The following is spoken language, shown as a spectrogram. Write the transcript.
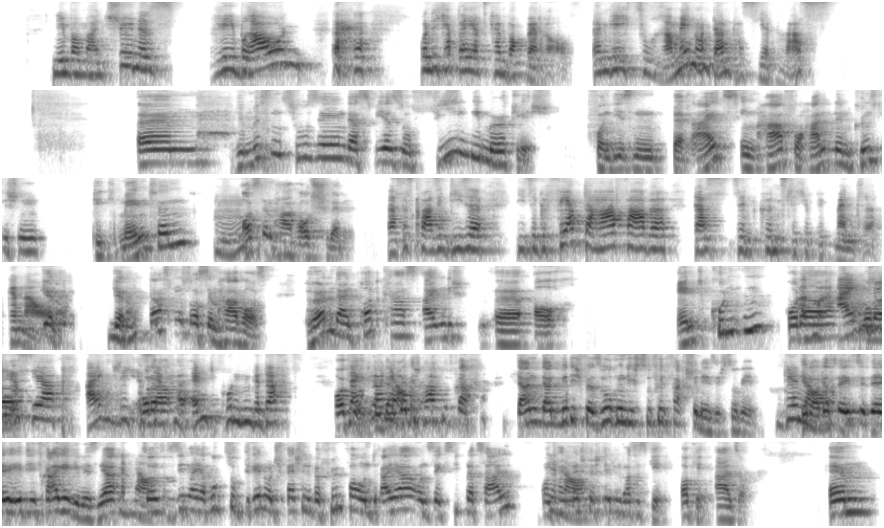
Nehmen wir mal ein schönes Rehbraun. Und ich habe da jetzt keinen Bock mehr drauf. Dann gehe ich zu Ramen und dann passiert was? Ähm, wir müssen zusehen, dass wir so viel wie möglich von diesen bereits im Haar vorhandenen künstlichen Pigmenten Mhm. aus dem Haar rausschwemmen. Das ist quasi diese, diese gefärbte Haarfarbe, das sind künstliche Pigmente. Genau. Genau, genau. Mhm. Das muss aus dem Haar raus. Hören dein Podcast eigentlich äh, auch Endkunden? Oder, also eigentlich oder, ist der, eigentlich ist oder- der für Endkunden gedacht. okay, vielleicht hören ja auch ein paar- dann, dann will ich versuchen, nicht zu viel Fachchinesisch zu reden. Genau. Genau, das wäre jetzt äh, die Frage gewesen. Ja? Genau. Sonst sind wir ja ruckzuck drin und sprechen über Fünfer und Dreier und Sechs, Siebener Zahlen und Genau. kein Mensch versteht, um was es geht. Okay, also. Ähm,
